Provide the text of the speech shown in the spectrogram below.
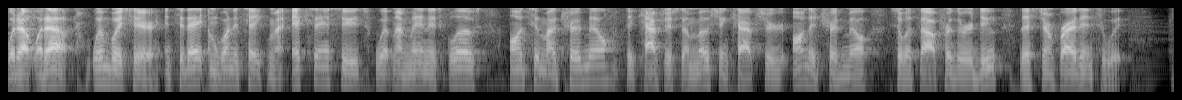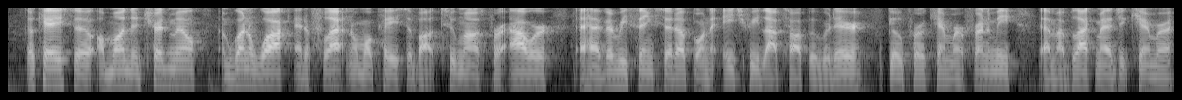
What up, what up? Winbush here, and today I'm going to take my Xsens suits with my Manus gloves onto my treadmill to capture some motion capture on the treadmill. So without further ado, let's jump right into it. Okay, so I'm on the treadmill. I'm gonna walk at a flat normal pace about two miles per hour. I have everything set up on an HP laptop over there. GoPro camera in front of me, have my Blackmagic camera,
